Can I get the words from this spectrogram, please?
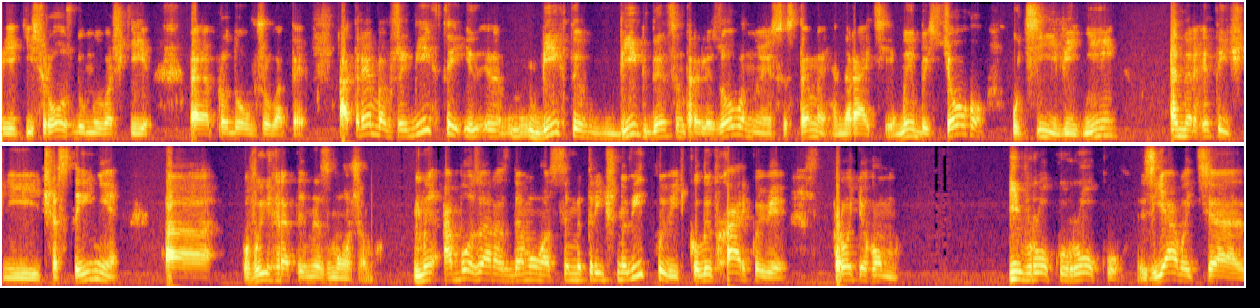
якісь роздуми важкі е, продовжувати. А треба вже бігти і е, бігти в бік децентралізованої системи генерації. Ми без цього у цій війні, енергетичній частині, виграти не зможемо. Ми або зараз дамо асиметричну відповідь, коли в Харкові протягом півроку року з'явиться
